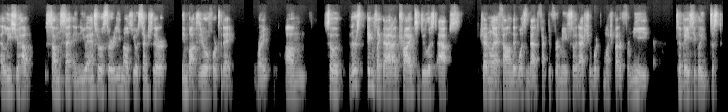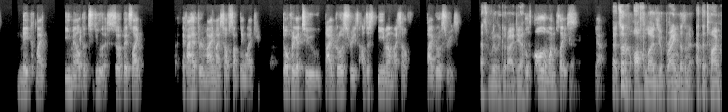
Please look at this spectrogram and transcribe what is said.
at least you have some sent and you answer those 30 emails, you essentially are inbox zero for today, right? Um, so there's things like that. I tried to do list apps. Generally, I found it wasn't that effective for me. So it actually worked much better for me to basically just make my email the to-do list. So if it's like, if I had to remind myself something like, don't forget to buy groceries, I'll just email myself buy groceries. That's a really good idea. It's all in one place. Yeah. yeah. It sort of offloads your brain, doesn't it, at the time?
